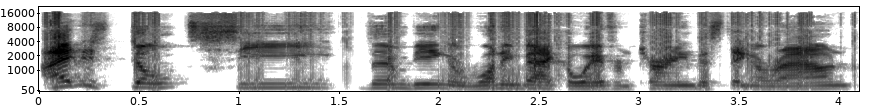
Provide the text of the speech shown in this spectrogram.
I just don't see them being a running back away from turning this thing around.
